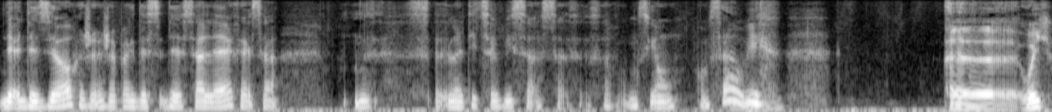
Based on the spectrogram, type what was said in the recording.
de- des heures, je, je perds des, des salaires, ça, le titre de service, ça, ça, fonctionne comme ça, oui. Euh, oui,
